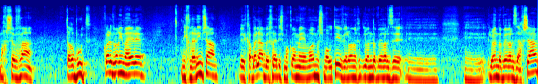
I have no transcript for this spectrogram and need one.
מחשבה, תרבות, כל הדברים האלה נכללים שם. בקבלה בהחלט יש מקום מאוד משמעותי ולא לא נדבר על זה, לא נדבר על זה עכשיו.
